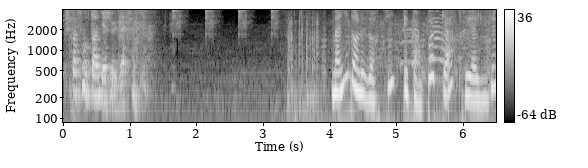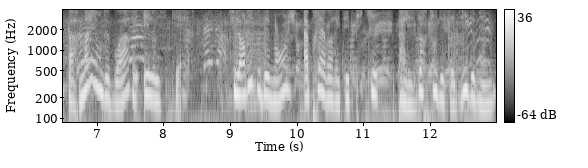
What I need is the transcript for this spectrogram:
Je passe mon temps à dire j'ai eu de la chance. Mamie dans les orties est un podcast réalisé par Marion Deboire et Héloïse Pierre. Si l'envie vous démange, après avoir été piqué par les orties de cette vie de mamie,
